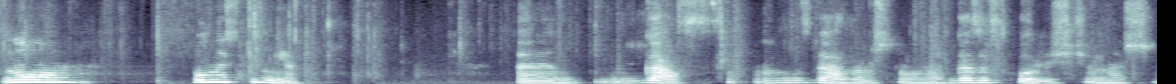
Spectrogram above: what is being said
но полностью нет. Э, Газ, с газом что у нас, газосховище наше.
